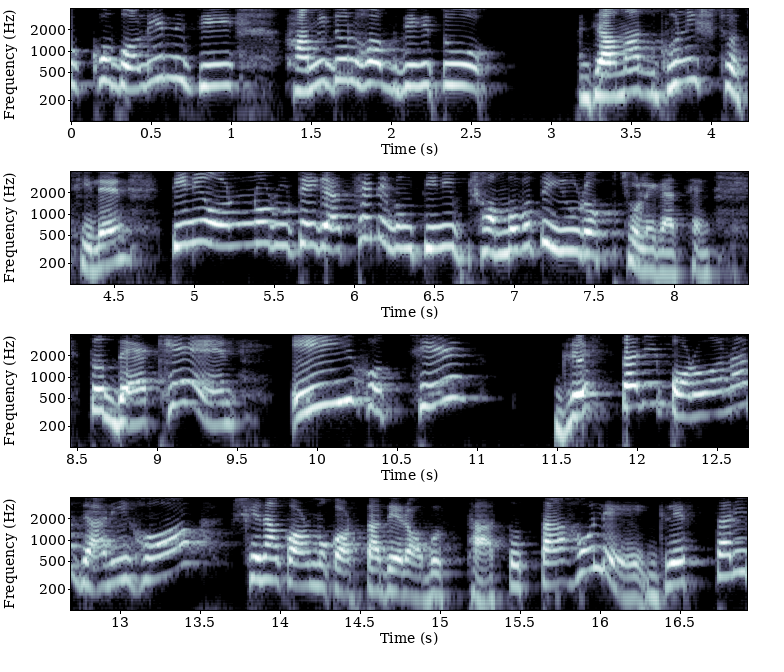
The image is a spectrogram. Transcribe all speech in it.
পক্ষ বলেন যে হামিদুল হক যেহেতু জামাত ঘনিষ্ঠ ছিলেন, তিনি অন্য রুটে গেছেন এবং তিনি সম্ভবত ইউরোপ চলে গেছেন। তো দেখেন, এই হচ্ছে গ্রেফতারি পরোয়ানা জারি হওয়া সেনা কর্মকর্তাদের অবস্থা। তো তাহলে গ্রেফতারি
